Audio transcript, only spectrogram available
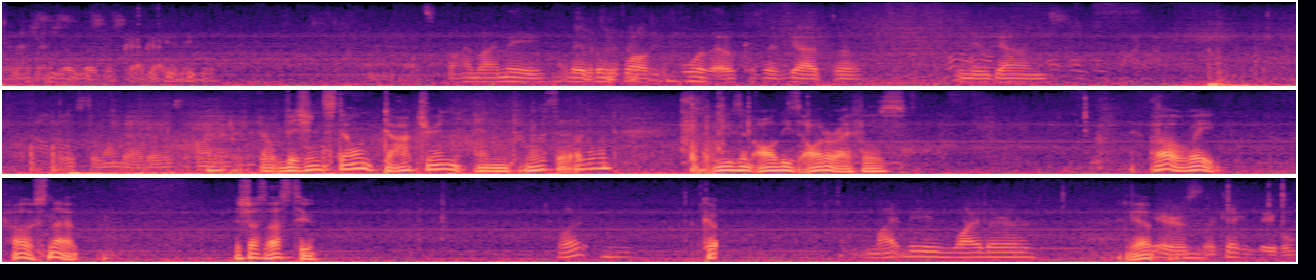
international just grab people. That's fine by me. They've been flawed before though, because they've got the, the new guns. At least the one guy does. Yo, Vision Stone, Doctrine, and what was the other one? Using all these auto rifles. Oh wait. Oh snap. It's just us two. What? Co- Might be why they're Yep. here, is they're kicking people.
